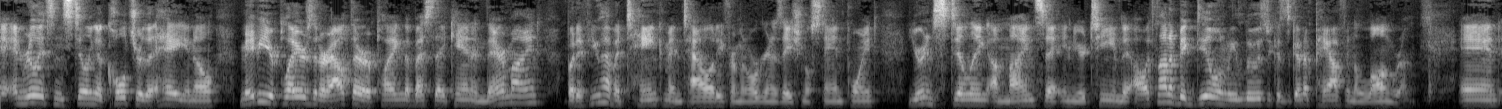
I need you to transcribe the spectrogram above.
and really it's instilling a culture that hey you know maybe your players that are out there are playing the best they can in their mind but if you have a tank mentality from an organizational standpoint you're instilling a mindset in your team that oh it's not a big deal when we lose because it's going to pay off in the long run And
